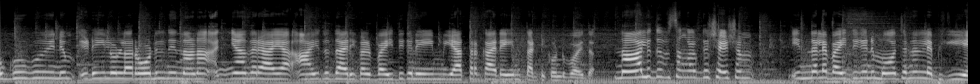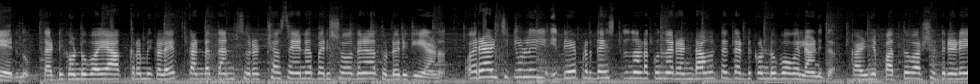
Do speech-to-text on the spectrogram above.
ഒഗുഗുവിനും ഇടയിലുള്ള റോഡിൽ നിന്നാണ് അജ്ഞാതരായ ആയുധധാരികൾ വൈദികനെയും യാത്രക്കാരെയും തട്ടിക്കൊണ്ടുപോയത്. നാല് ദിവസങ്ങൾക്ക് ശേഷം ഇന്നലെ വൈദികന് മോചനം ലഭിക്കുകയായിരുന്നു. തട്ടിക്കൊണ്ടുപോയ അക്രമികളെ കണ്ടെത്താൻ സുരക്ഷാസേന പരിശോധന തുടരുകയാണ്. ഒരാഴ്ചയ്ക്കുള്ളിൽ ഇതേ പ്രദേശത്ത് നടക്കുന്ന രണ്ടാമത്തെ തട്ടിക്കൊണ്ടുപോകലാണിത്. കഴിഞ്ഞ പത്ത് വർഷത്തിനിടെ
